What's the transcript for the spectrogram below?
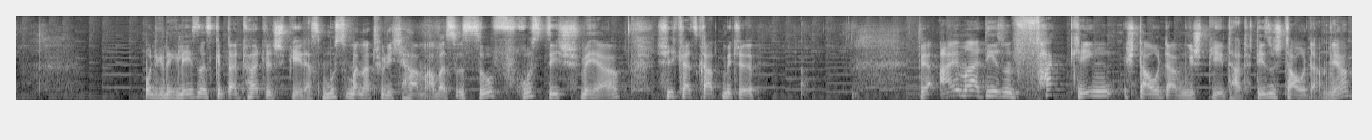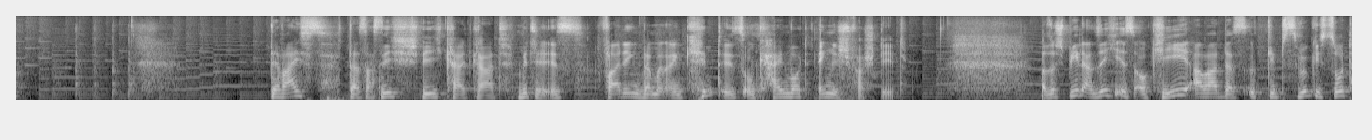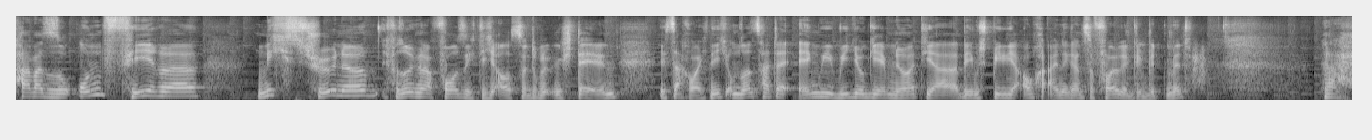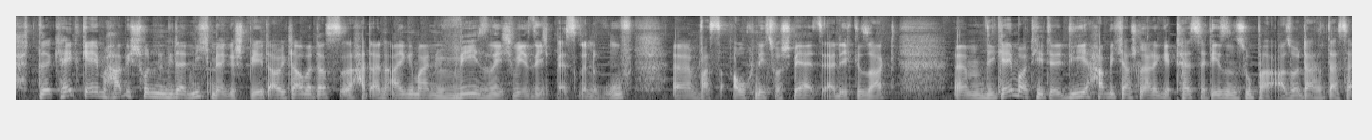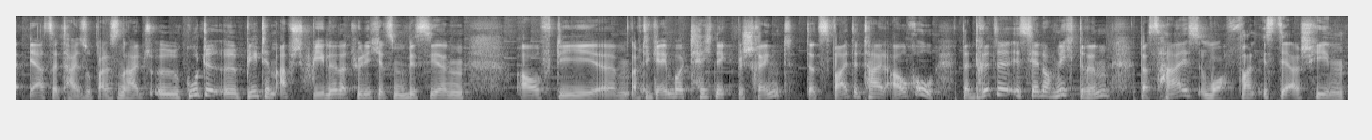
und gelesen, es gibt ein Turtles-Spiel. Das musste man natürlich haben, aber es ist so frustig schwer. Schwierigkeitsgrad Mittel. Wer einmal diesen fucking Staudamm gespielt hat, diesen Staudamm, ja, der weiß, dass das nicht Schwierigkeitsgrad Mittel ist. Vor allen Dingen, wenn man ein Kind ist und kein Wort Englisch versteht. Also das Spiel an sich ist okay, aber das gibt es wirklich so teilweise so unfaire nicht schöne, ich versuche mal vorsichtig auszudrücken, Stellen. Ich sage euch nicht, umsonst hat der irgendwie Videogame Nerd ja dem Spiel ja auch eine ganze Folge gewidmet. Ja, The Arcade Game habe ich schon wieder nicht mehr gespielt, aber ich glaube, das hat einen allgemein wesentlich, wesentlich besseren Ruf, äh, was auch nicht so schwer ist, ehrlich gesagt. Ähm, die Gameboy-Titel, die habe ich ja schon alle getestet, die sind super. Also da, das ist der erste Teil super. Das sind halt äh, gute äh, Beat'em-Up-Spiele, natürlich jetzt ein bisschen auf die, ähm, die Gameboy-Technik beschränkt. Der zweite Teil auch. Oh, der dritte ist ja noch nicht drin. Das heißt, boah, wann ist der erschienen?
